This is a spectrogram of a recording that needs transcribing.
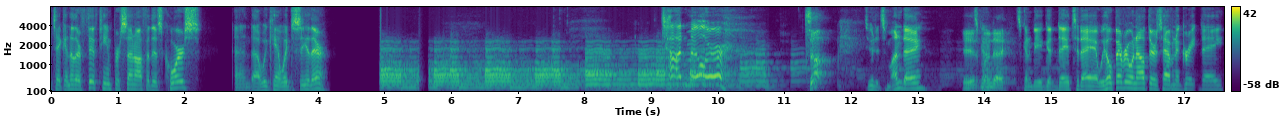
take another 15% off of this course. And uh, we can't wait to see you there. Todd Miller. What's up? Dude, it's Monday. It is it's gonna, Monday. It's going to be a good day today. We hope everyone out there is having a great day,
